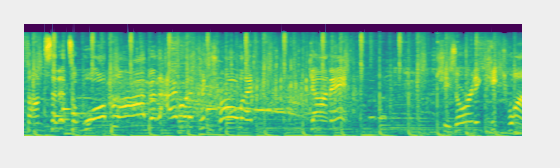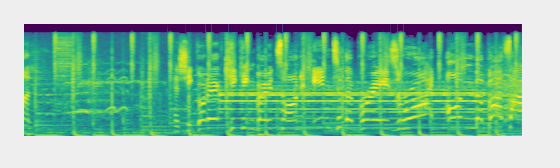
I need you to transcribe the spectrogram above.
Thumps it. It's a wobbler, but able to control it. Garnett She's already kicked one. Has she got her kicking boots on into the breeze, right on the buzzer?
